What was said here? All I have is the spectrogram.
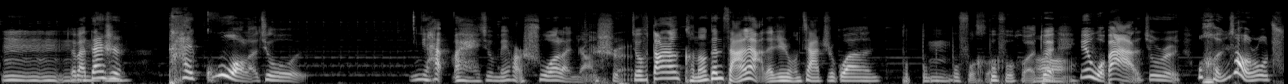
嗯嗯嗯，对吧？但是太过了就，你还哎就没法说了，你知道吗？是就当然可能跟咱俩的这种价值观不不嗯不符合，不符合。对哦，因为我爸就是我很小的时候，初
